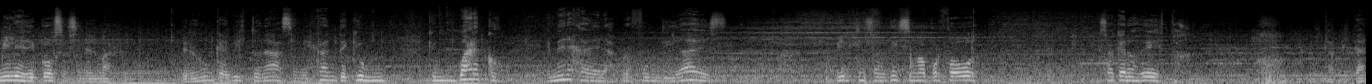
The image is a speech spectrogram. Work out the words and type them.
miles de cosas en el mar, pero nunca he visto nada semejante que un, que un barco emerja de las profundidades. Virgen Santísima, por favor, sácanos de esta. El capitán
